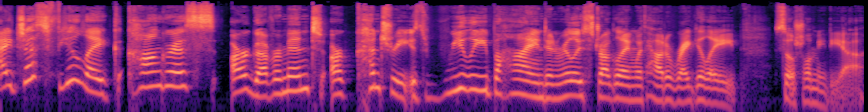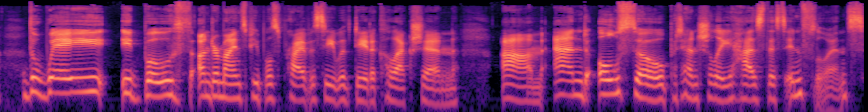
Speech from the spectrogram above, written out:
I just feel like Congress, our government, our country is really behind and really struggling with how to regulate social media. The way it both undermines people's privacy with data collection um, and also potentially has this influence.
